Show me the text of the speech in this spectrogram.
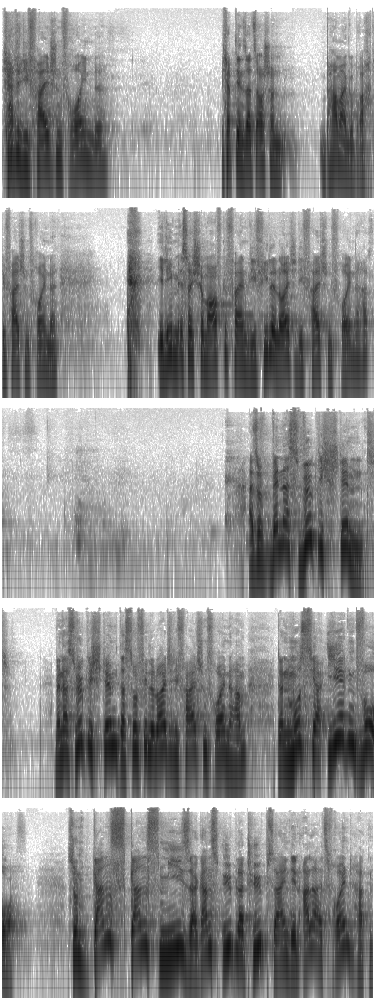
Ich hatte die falschen Freunde. Ich habe den Satz auch schon ein paar Mal gebracht, die falschen Freunde. Ihr Lieben, ist euch schon mal aufgefallen, wie viele Leute die falschen Freunde hatten? Also wenn das wirklich stimmt, wenn das wirklich stimmt, dass so viele Leute die falschen Freunde haben, dann muss ja irgendwo so ein ganz, ganz mieser, ganz übler Typ sein, den alle als Freund hatten.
